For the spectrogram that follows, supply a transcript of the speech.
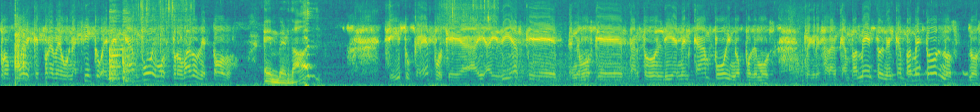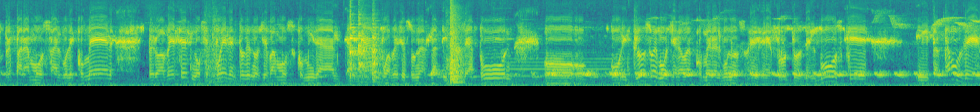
puede que pruebe una, chico. En el campo hemos probado de todo. ¿En verdad? Sí, ¿tú crees? Porque hay, hay días que tenemos que estar todo el día en el campo y no podemos regresar al campamento. En el campamento nos, nos preparamos algo de comer, pero a veces no se puede, entonces nos llevamos comida al, campo, a veces unas latitas de atún, o, o incluso hemos llegado a comer algunos eh, eh, frutos del bosque y tratamos de,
